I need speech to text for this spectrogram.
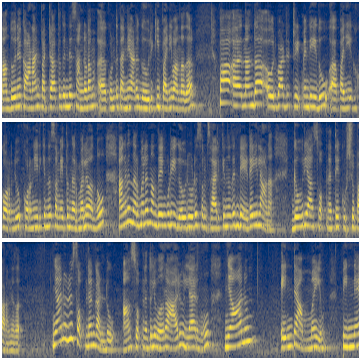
നന്ദുവിനെ കാണാൻ പറ്റാത്തതിന്റെ സങ്കടം കൊണ്ട് തന്നെയാണ് ഗൗരിക്ക് ഈ പനി വന്നത്. അപ്പോൾ നന്ദ ഒരുപാട് ട്രീറ്റ്മെന്റ് ചെയ്തു. പനിയൊക്കെ കുറഞ്ഞു. കുറഞ്ഞിരിക്കുന്ന സമയത്ത് നിർമ്മല വന്നു. അങ്ങനെ നിർമ്മല നന്ദയും കൂടി ഗൗരിയോട് സംസാരിക്കുന്നതിന്റെ ഇടയിലാണ് ഗൗരി ആ സ്വപ്നത്തെക്കുറിച്ച് പറഞ്ഞത്. ഞാനൊരു സ്വപ്നം കണ്ടു. ആ സ്വപ്നത്തിൽ വേറെ ആരും ഇല്ലായിരുന്നു ഞാനും എന്റെ അമ്മയും പിന്നെ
